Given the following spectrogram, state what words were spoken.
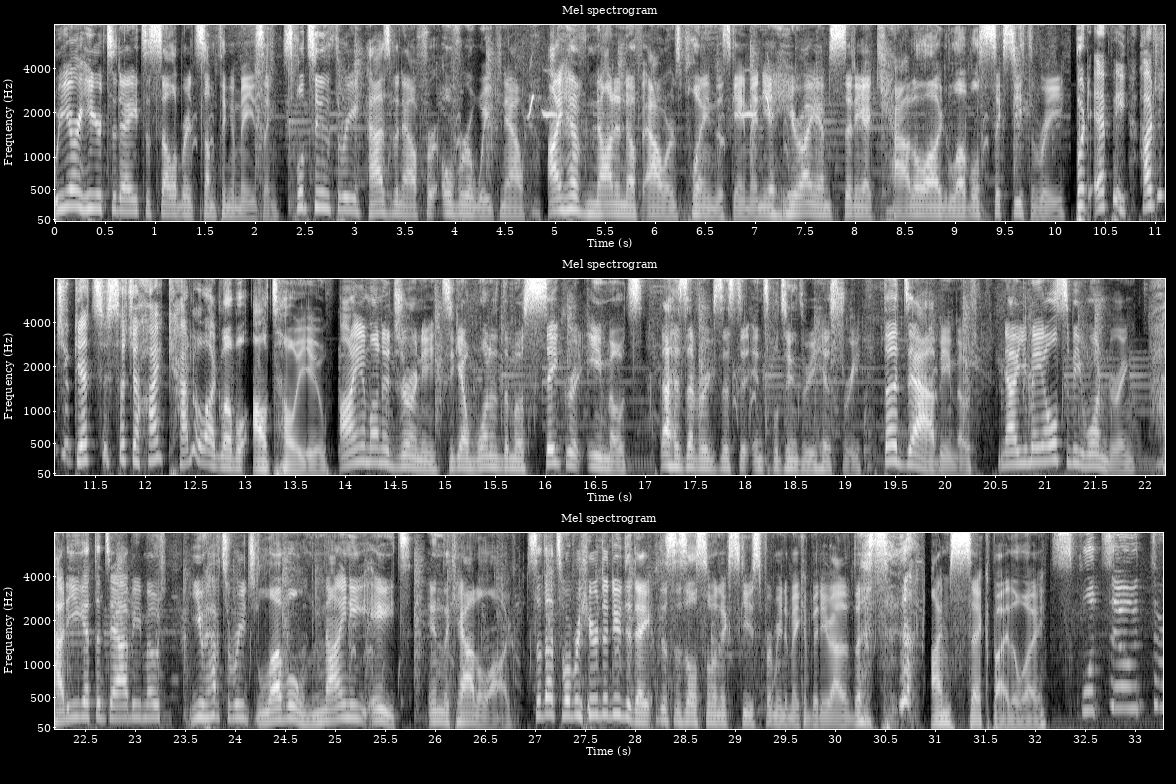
We are here today to celebrate something amazing. Splatoon 3 has been out for over a week now. I have not enough hours playing this game, and yet here I am sitting at catalog level 63. But Epi, how did you get to such a high catalog level? I'll tell you. I am on a journey to get one of the most sacred emotes that has ever existed in Splatoon 3 history, the dab emote. Now, you may also be wondering, how do you get the dab emote? You have to reach level 98 in the catalog. So that's what we're here to do today. This is also an excuse for me to make a video out of this. I'm sick, by the way. Splatoon 3!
